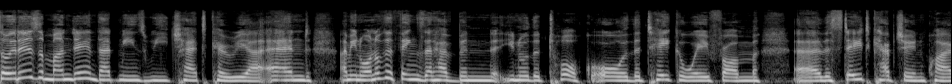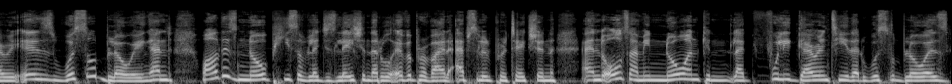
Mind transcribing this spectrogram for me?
So it is a Monday, and that means we chat career. And I mean, one of the things that have been, you know, the talk or the takeaway from uh, the state capture inquiry is whistleblowing. And while there's no piece of legislation that will ever provide absolute protection, and also, I mean, no one can like fully guarantee that whistleblowers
